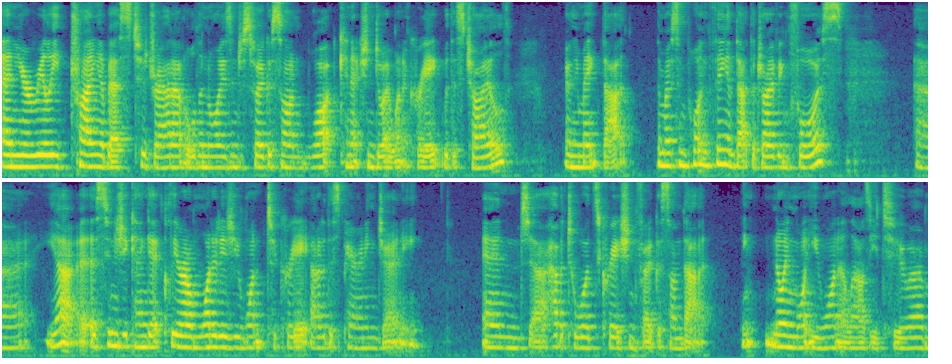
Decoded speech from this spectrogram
and you're really trying your best to drown out all the noise and just focus on what connection do I want to create with this child and you make that the most important thing and that the driving force. Uh, yeah as soon as you can get clear on what it is you want to create out of this parenting journey and uh, have a towards creation focus on that i think knowing what you want allows you to um,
